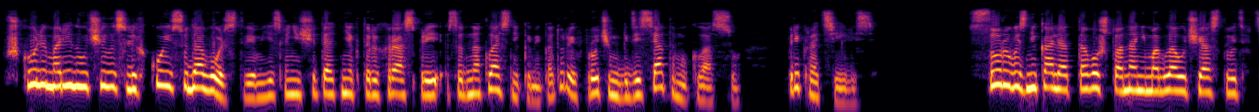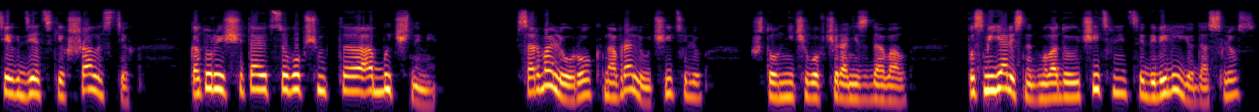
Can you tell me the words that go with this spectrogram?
В школе Марина училась легко и с удовольствием, если не считать некоторых распри с одноклассниками, которые, впрочем, к десятому классу прекратились. Ссоры возникали от того, что она не могла участвовать в тех детских шалостях, которые считаются, в общем-то, обычными. Сорвали урок, наврали учителю, что он ничего вчера не сдавал, посмеялись над молодой учительницей, довели ее до слез.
